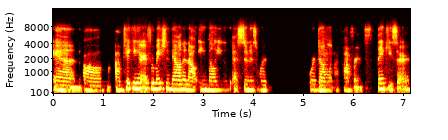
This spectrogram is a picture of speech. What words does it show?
And um, I'm taking your information down and I'll email you as soon as we're, we're done with our conference. Thank you, sir.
